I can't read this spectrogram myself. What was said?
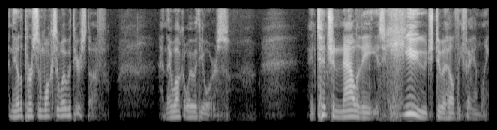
And the other person walks away with your stuff, and they walk away with yours. Intentionality is huge to a healthy family.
